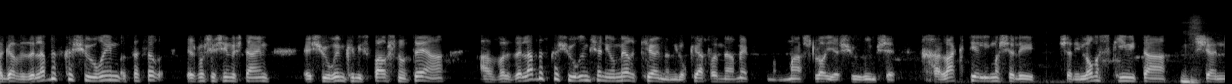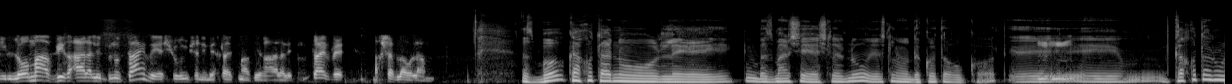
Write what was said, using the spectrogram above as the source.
אגב, זה לאו דווקא שיעורים, הספר יש בו 62 שיעורים כמספר שנותיה, אבל זה לאו דווקא שיעורים שאני אומר, כן, אני לוקח ומאמץ, ממש לא, יש שיעורים שחלקתי על אימא שלי, שאני לא מסכים איתה, שאני לא מעביר הלאה לבנותיי, ויש שיעורים שאני בהחלט מעביר הלאה לבנותיי, ועכשיו לעולם. אז בוא, קח אותנו ל... בזמן שיש לנו, יש לנו דקות ארוכות, קח אותנו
